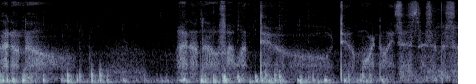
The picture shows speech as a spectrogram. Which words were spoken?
I don't know. I don't know if I want to do more noises this episode.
